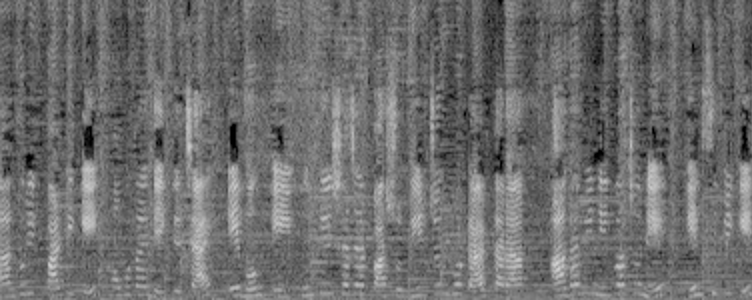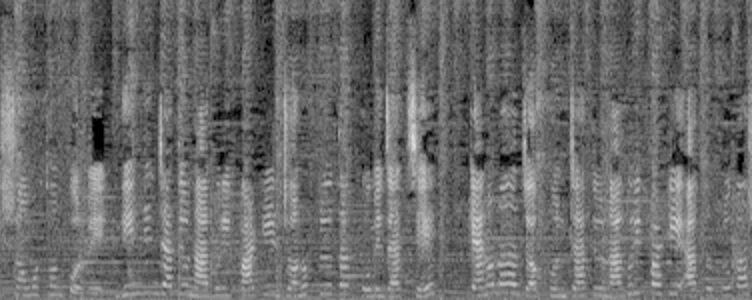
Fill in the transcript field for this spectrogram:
নাগরিক পার্টিকে ক্ষমতায় দেখতে চায় এবং এই উনত্রিশ হাজার পাঁচশো বিশ জন ভোটার তারা আগামী নির্বাচনে এনসিপি কে সমর্থন করবে। দিন দিন জাতীয় নাগরিক পার্টির জনপ্রিয়তা কমে যাচ্ছে। কেননা যখন জাতীয় নাগরিক পার্টি আত্মপ্রকাশ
